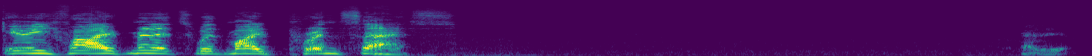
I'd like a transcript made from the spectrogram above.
Give me five minutes with my princess. Elliot.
